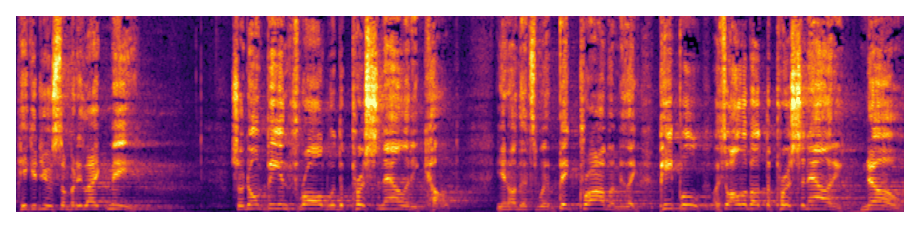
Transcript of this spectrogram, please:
he could use somebody like me. So don't be enthralled with the personality cult. You know, that's a big problem. It's like people, it's all about the personality. No,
